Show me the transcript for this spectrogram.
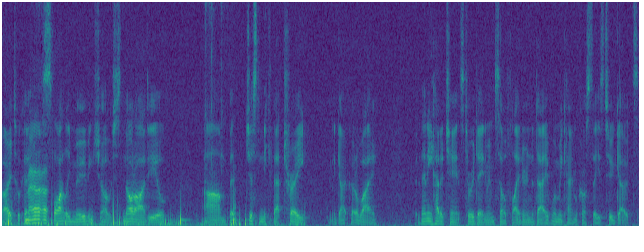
Beau took a slightly moving shot, which is not ideal, um, but just nicked that tree and the goat got away. But then he had a chance to redeem himself later in the day when we came across these two goats.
